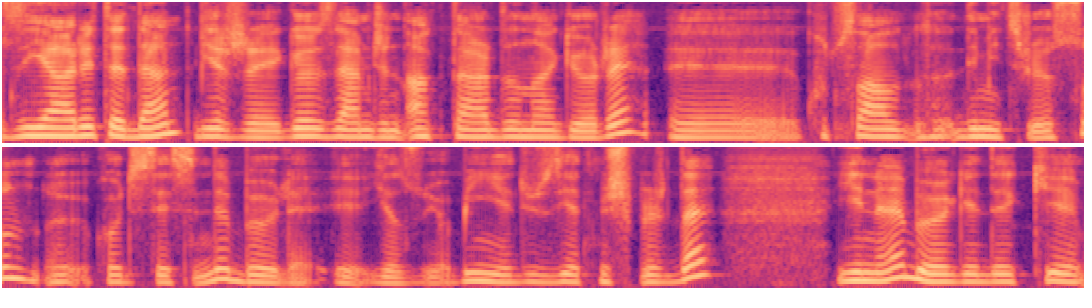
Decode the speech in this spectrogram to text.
ziyaret eden bir e, gözlemcinin aktardığına göre e, Kutsal Dimitrios'un e, kodisesinde böyle yazıyor. 1771'de yine bölgedeki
